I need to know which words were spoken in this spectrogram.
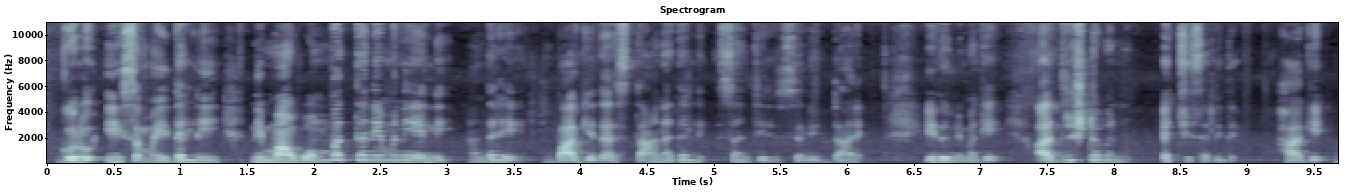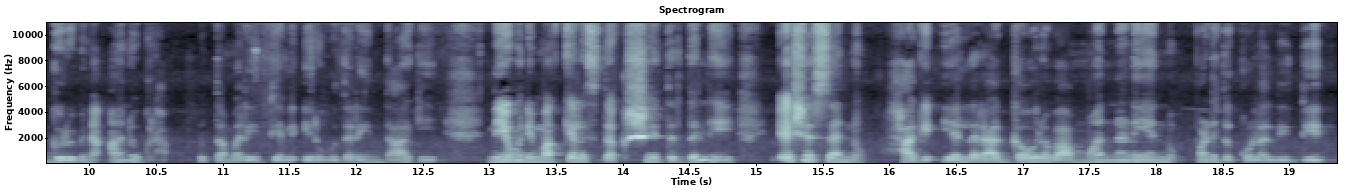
ಗುರು ಈ ಸಮಯದಲ್ಲಿ ನಿಮ್ಮ ಒಂಬತ್ತನೇ ಮನೆಯಲ್ಲಿ, ಅಂದರೆ ಭಾಗ್ಯದ ಸ್ಥಾನದಲ್ಲಿ ಸಂಚರಿಸಲಿದ್ದಾನೆ. ಇದು ನಿಮಗೆ ಅದೃಷ್ಟವನ್ನು ಹೆಚ್ಚಿಸಲಿದೆ. ಹಾಗೆ ಗುರುವಿನ ಅನುಗ್ರಹ ಉತ್ತಮ ರೀತಿಯಲ್ಲಿ ಇರುವುದರಿಂದಾಗಿ ನೀವು ನಿಮ್ಮ ಕೆಲಸದ ಕ್ಷೇತ್ರದಲ್ಲಿ ಯಶಸ್ಸನ್ನು ಹಾಗೆ ಎಲ್ಲರ ಗೌರವ ಮನ್ನಣೆಯನ್ನು ಪಡೆದುಕೊಳ್ಳಲಿದ್ದೀರಿ.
